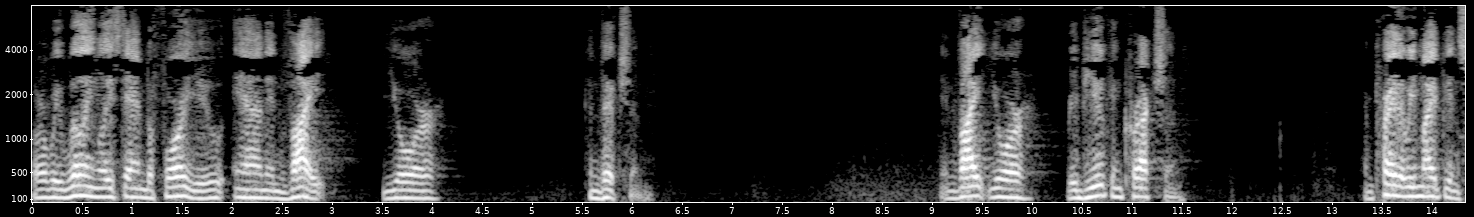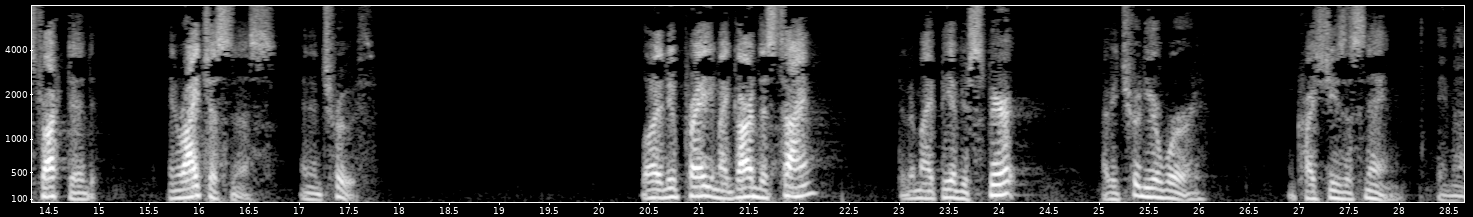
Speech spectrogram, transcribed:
Or we willingly stand before you and invite your conviction. Invite your rebuke and correction. And pray that we might be instructed in righteousness and in truth. Lord, I do pray you might guard this time, that it might be of your spirit, might be true to your word. In Christ Jesus' name, amen.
